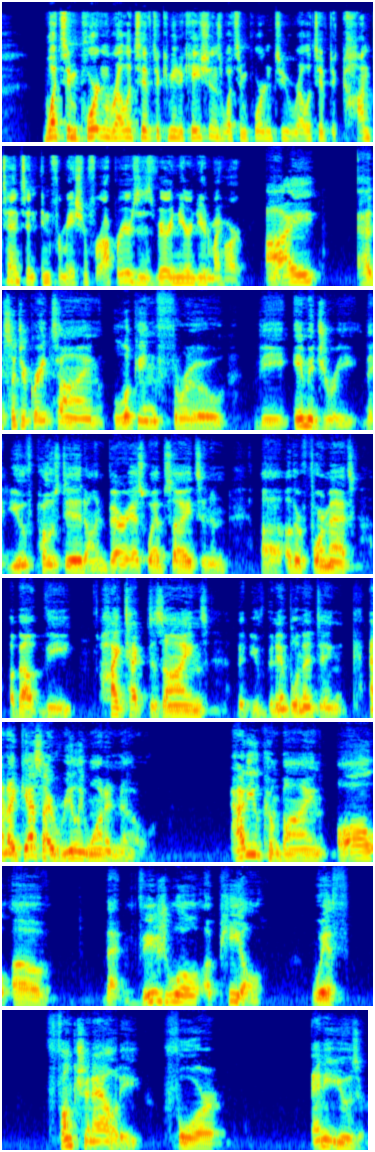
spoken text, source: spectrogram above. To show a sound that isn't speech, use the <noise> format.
what's important relative to communications, what's important to relative to content and information for operators is very near and dear to my heart. I had such a great time looking through the imagery that you've posted on various websites and in uh, other formats about the high tech designs that you've been implementing. And I guess I really want to know how do you combine all of that visual appeal with functionality for any user?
